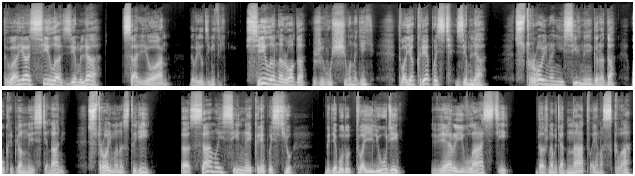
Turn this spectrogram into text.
Твоя сила — земля, Царь Иоанн, — говорил Дмитрий, — сила народа, живущего на ней. Твоя крепость — земля. Строй на ней сильные города, укрепленные стенами, строй монастыри, а самой сильной крепостью, где будут твои люди, веры и власти, должна быть одна твоя Москва,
